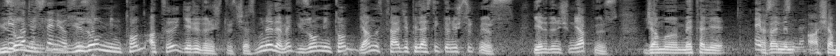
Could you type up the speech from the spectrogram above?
110 Bizzat bin, üstleniyorsunuz. 110 bin ton atığı geri dönüştüreceğiz. Bu ne demek? 110 bin ton yalnız sadece plastik dönüştürmüyoruz. Geri dönüşüm yapmıyoruz. Camı, metali, Hepsi efendim içinde. ahşap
